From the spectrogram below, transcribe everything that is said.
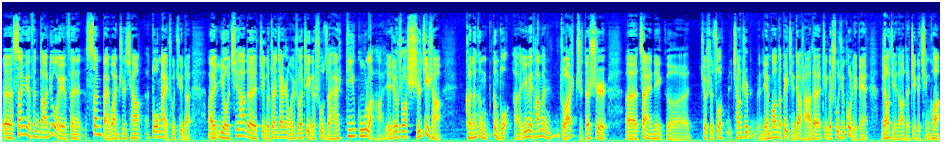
呃，三月份到六月份，三百万支枪多卖出去的。呃，有其他的这个专家认为说，这个数字还是低估了哈。也就是说，实际上可能更更多啊，因为他们主要指的是呃，在那个就是做枪支联邦的背景调查的这个数据库里边了解到的这个情况，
